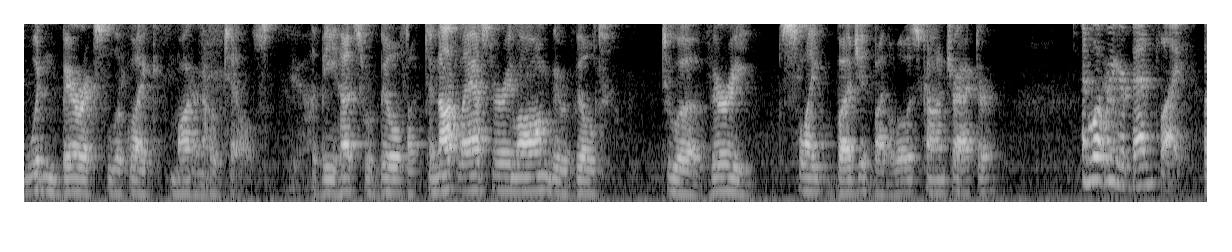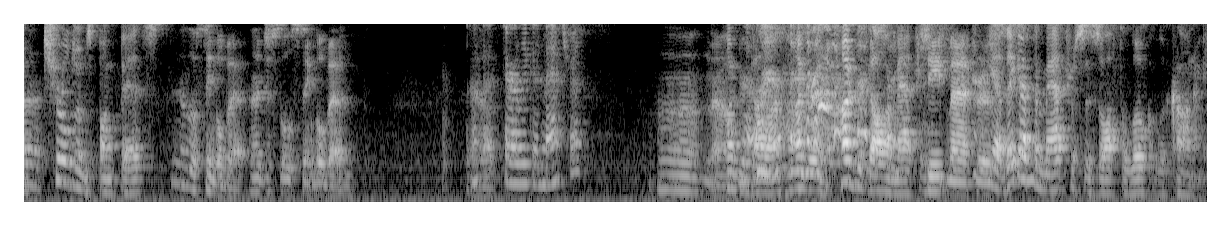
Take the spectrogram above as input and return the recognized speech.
wooden barracks look like modern hotels. Yeah. The B huts were built to not last very long. They were built to a very slight budget by the lowest contractor. And what were your beds like? Uh, children's bunk beds. A little single bed, uh, just a little single bed. With a fairly good mattress? Uh, no. Hundred dollar, hundred hundred dollar mattress. Sheet mattress. Yeah, they got the mattresses off the local economy.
